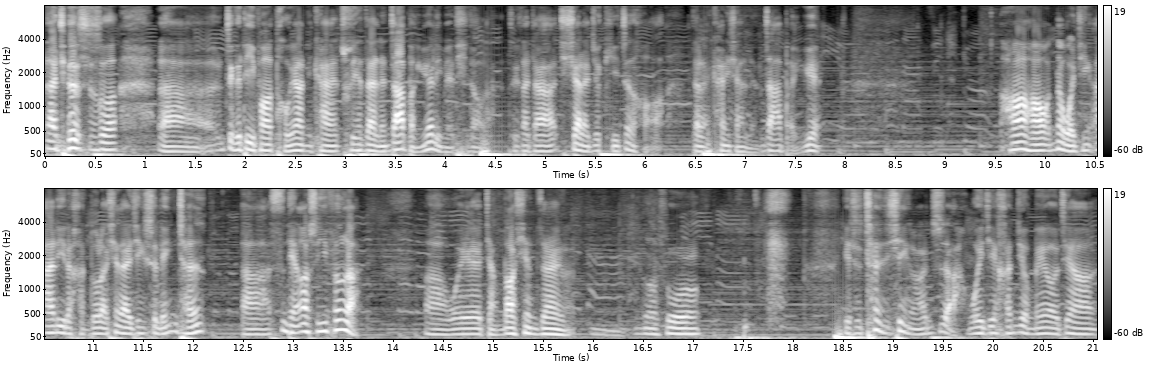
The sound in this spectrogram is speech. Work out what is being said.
那就是说，呃，这个地方同样你看出现在《人渣本愿》里面提到了，所以大家接下来就可以正好啊，再来看一下《人渣本愿》。好好，那我已经安利了很多了，现在已经是凌晨啊四点二十一分了啊，我也讲到现在了，嗯，应该说也是趁兴而至啊，我已经很久没有这样。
